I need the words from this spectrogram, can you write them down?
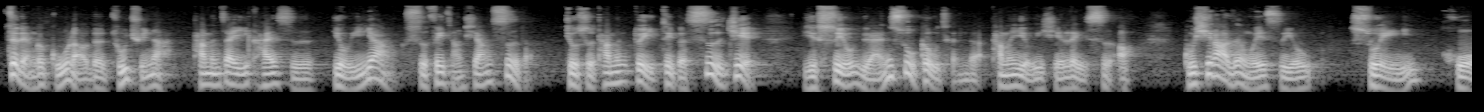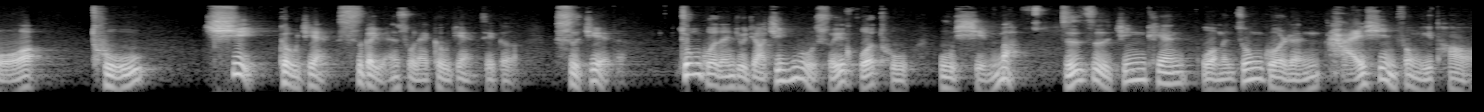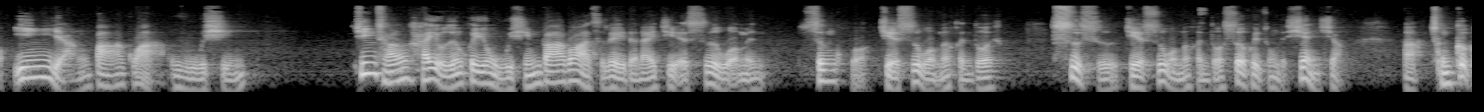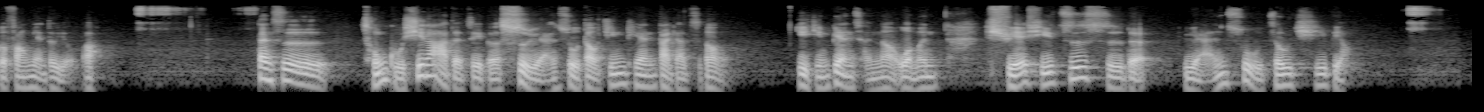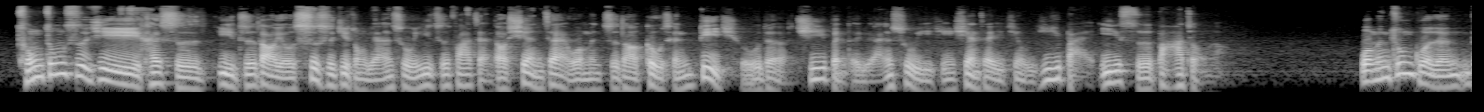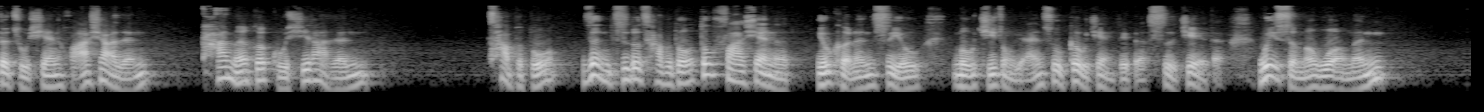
这两个古老的族群呐，他们在一开始有一样是非常相似的。就是他们对这个世界也是由元素构成的，他们有一些类似啊。古希腊认为是由水、火、土、气构建四个元素来构建这个世界的，中国人就叫金木水火土五行嘛。直至今天，我们中国人还信奉一套阴阳八卦五行。经常还有人会用五行八卦之类的来解释我们生活，解释我们很多事实，解释我们很多社会中的现象，啊，从各个方面都有啊。但是从古希腊的这个四元素到今天，大家知道，已经变成了我们学习知识的元素周期表。从中世纪开始，一直到有四十几种元素，一直发展到现在，我们知道构成地球的基本的元素已经现在已经有一百一十八种了。我们中国人的祖先华夏人，他们和古希腊人差不多，认知都差不多，都发现了有可能是由某几种元素构建这个世界的。为什么我们？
